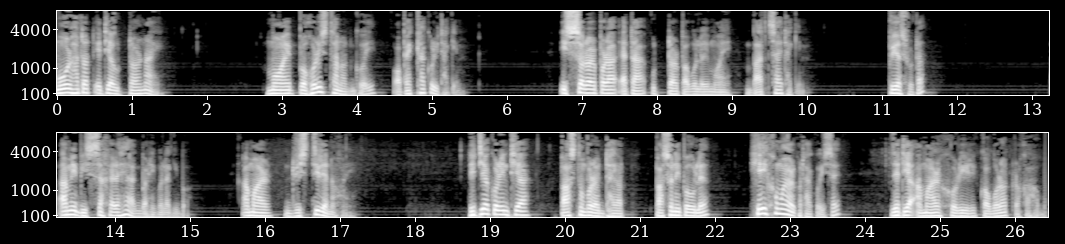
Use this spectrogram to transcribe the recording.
মোৰ হাতত এতিয়া উত্তৰ নাই। মই প্ৰহৰী স্থানত গৈ অপেক্ষা কৰি থাকিম। ঈশ্বৰৰ পৰা এটা উত্তৰ পাবলৈ মই বাট চাই থাকিম। প্ৰিয় শ্ৰোতা আমি বিশ্বাসেৰেহে আগবাঢ়িব লাগিব। আমাৰ দৃষ্টিৰে নহয়। দ্বিতীয় কৰিন্ঠিয়া পাঁচ নম্বৰ অধ্যায়ত পাচনি পৌলে সেই সময়ৰ কথা কৈছে যেতিয়া আমাৰ শৰীৰ কবৰত ৰখা হ'ব।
